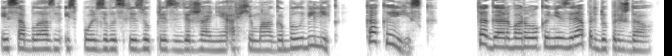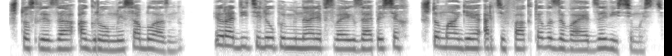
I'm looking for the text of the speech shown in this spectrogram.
и соблазн использовать слезу при задержании архимага был велик, как и риск. Тагар Ворока не зря предупреждал, что слеза — огромный соблазн, и родители упоминали в своих записях, что магия артефакта вызывает зависимость.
